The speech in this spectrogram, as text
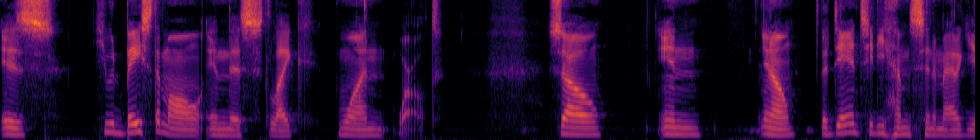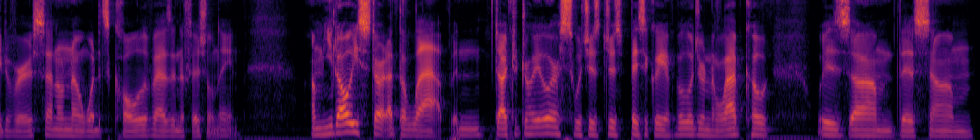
is he would base them all in this like one world. So, in, you know, the Dan TDM cinematic universe, I don't know what it's called if it has an official name. Um, he'd always start at the lab, and Dr. Trayaurus, which is just basically a villager in a lab coat, was um, this um,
